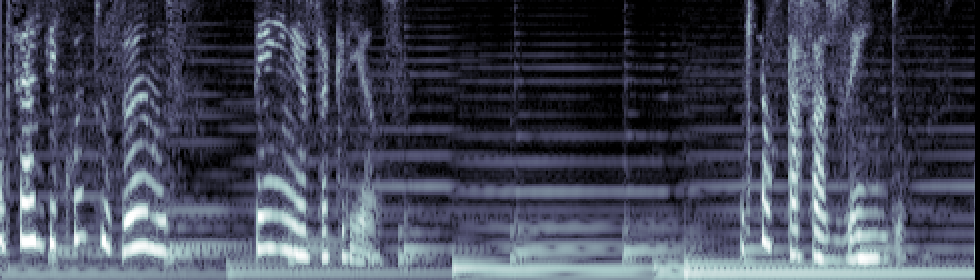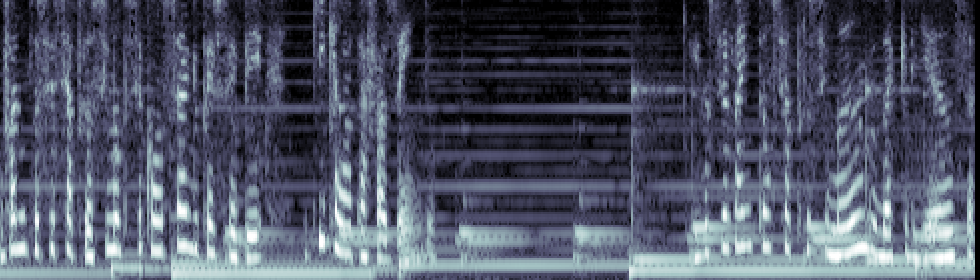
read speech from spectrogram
Observe quantos anos tem essa criança. O que ela está fazendo? Conforme você se aproxima, você consegue perceber o que, que ela está fazendo. E você vai então se aproximando da criança,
